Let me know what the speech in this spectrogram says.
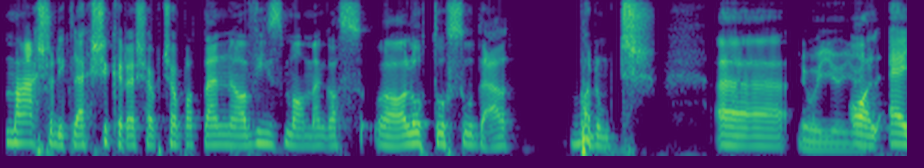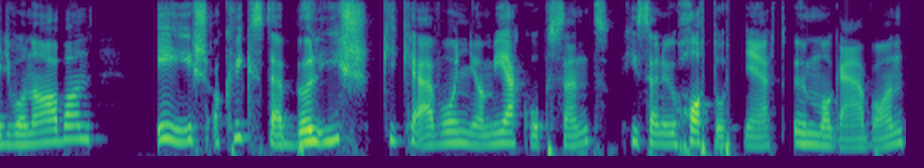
második legsikeresebb csapat lenne a Vizma, meg a, a Lotto Sudal. Badumcs uh, al egy vonalban, és a Quickstepből is ki kell vonjam Jakobsent, hiszen ő hatot nyert önmagában,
